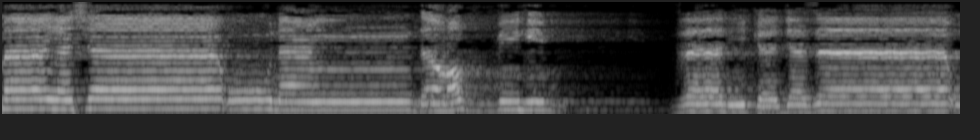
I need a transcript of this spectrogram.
ما يشاءون عند ربهم ذلك جزاء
